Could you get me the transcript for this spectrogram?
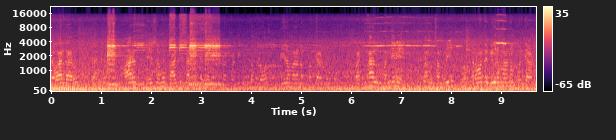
జవాన్ గారు భారతదేశము పాకిస్తాన్ మధ్య యుద్ధంలో వీరమరణం పొందాడు పద్నాలుగు మందిని తను చంపి తర్వాత వీరమరణం పొందాడు.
